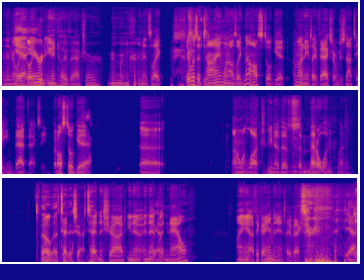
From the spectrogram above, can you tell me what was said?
and then they're Yeah, like, "Oh, yeah. you're an anti-vaxxer," and it's like there was a time when I was like, "No, I'll still get. I'm not an anti-vaxxer. I'm just not taking that vaccine, but I'll still get." uh I don't want locked, you know, the the metal one, what, Oh, a tetanus shot. tetanus shot, you know, and that. Yeah. But now, I I think I am an anti-vaxxer. Yeah.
